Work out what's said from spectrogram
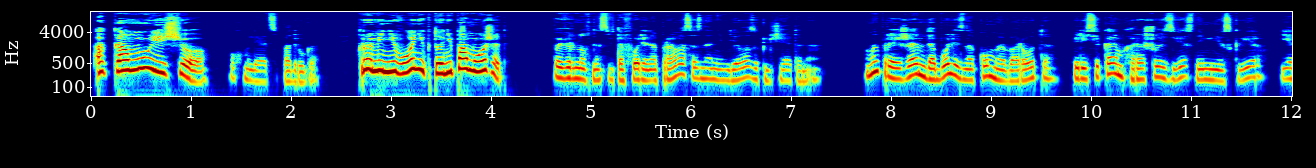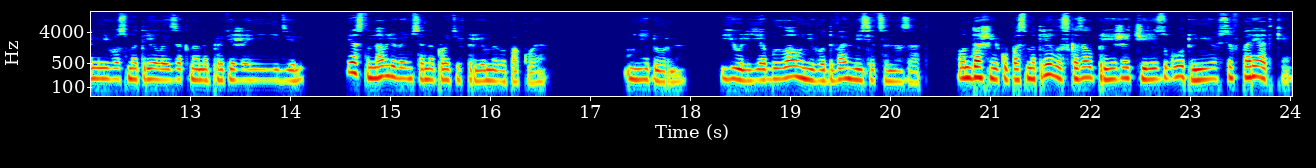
А кому еще? Ухмыляется подруга. Кроме него никто не поможет. Повернув на светофоре направо, сознанием дела заключает она. Мы проезжаем до боли знакомые ворота, пересекаем хорошо известный мне сквер, я на него смотрела из окна на протяжении недель, и останавливаемся напротив приемного покоя. Мне дурно. Юль, я была у него два месяца назад. Он Дашеньку посмотрел и сказал приезжать через год, у нее все в порядке.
